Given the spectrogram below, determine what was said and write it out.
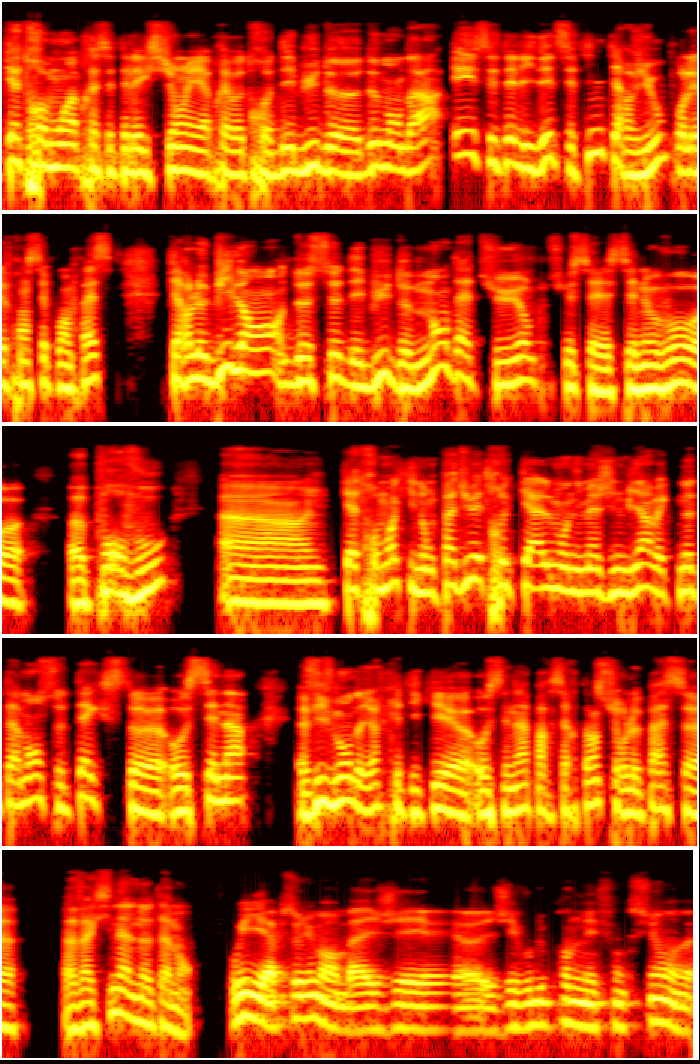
quatre mois après cette élection et après votre début de, mandat. Et c'était l'idée de cette interview pour les Français.press, faire le bilan de ce début de mandature, puisque c'est nouveau euh, pour vous. quatre mois qui n'ont pas dû être calmes, on imagine bien, avec notamment ce texte au Sénat, vivement d'ailleurs critiqué au Sénat par certains sur le pass vaccinal notamment. Oui, absolument. Bah, euh, j'ai voulu prendre mes fonctions euh,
